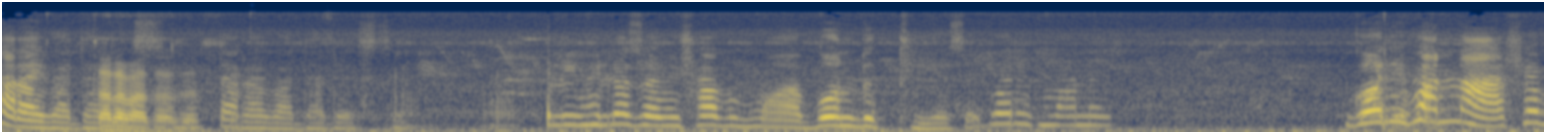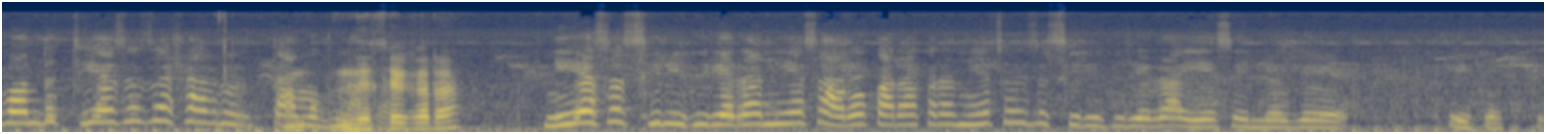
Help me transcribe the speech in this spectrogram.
তারাই বাধা তারা বাধা দিচ্ছে। তারাই বাধা দিচ্ছে। সেলিম হইলে জমি সব বন্দুক থিয়েছে গরিব মানুষ। গরিব আর না সে বন্দুক থিয়েছে যে সব তামুক নাকা। নেছে কারা? নিয়েছে সিঁড়ি ফিরেরা নিয়েছে আরও কারা কারা নিয়েছে ওই যে সিঁড়ি ফিরেরা এসে লোকে ই করতে।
